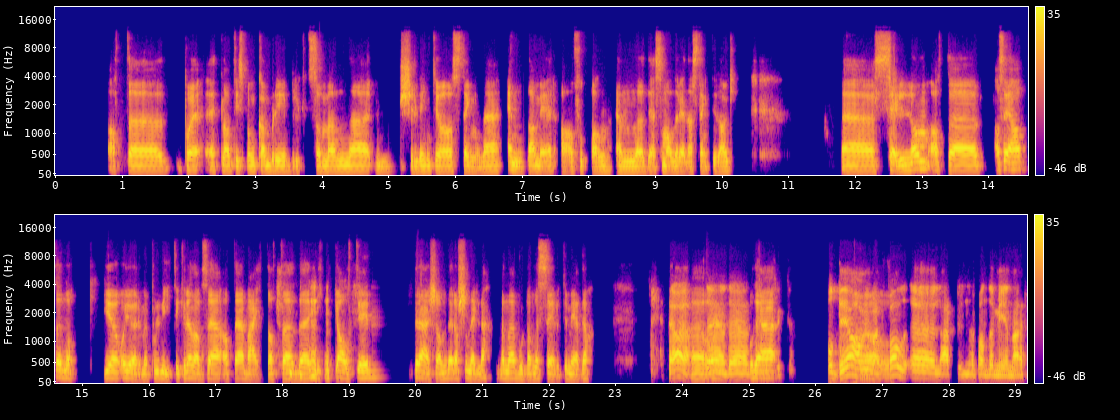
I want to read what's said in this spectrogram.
at uh, på et eller annet tidspunkt kan bli brukt som en uh, unnskyldning til å stenge ned enda mer av fotballen enn det som allerede er stengt i dag. Selv om at Altså, jeg har hatt nok å gjøre med politikere, da, så jeg, at jeg veit at det ikke alltid dreier seg om det rasjonelle, men hvordan det ser ut i media. Ja, ja. Det, det, det, det er riktig. Og det har vi i hvert fall lært under pandemien her.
